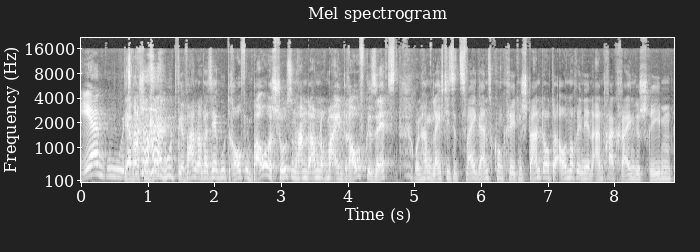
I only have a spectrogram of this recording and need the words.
sehr gut. Der war schon sehr gut. Wir waren aber sehr gut drauf im Bauausschuss und haben da noch mal einen draufgesetzt und haben gleich diese zwei ganz konkreten Standorte auch noch in den Antrag reingeschrieben,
